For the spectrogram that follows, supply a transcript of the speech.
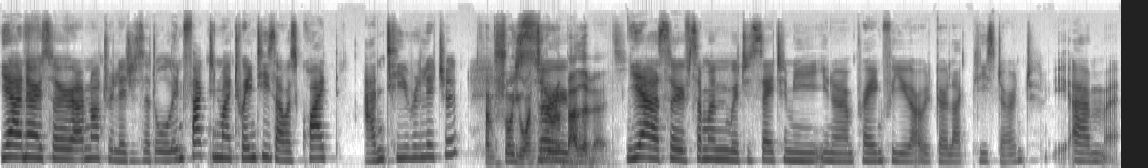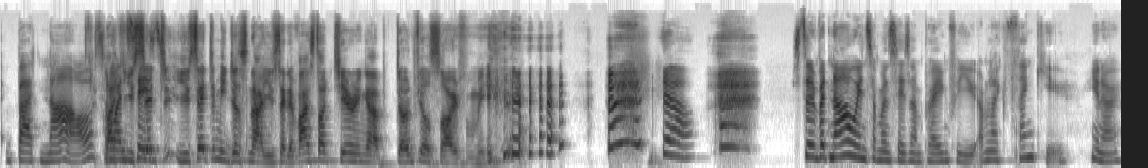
yeah. No, so I'm not religious at all. In fact, in my twenties, I was quite anti-religion. I'm sure you wanted to So- rebel a bit. Yeah. So if someone were to say to me, you know, I'm praying for you, I would go like, please don't. Um, but now someone like you says, said, to, you said to me just now. You said if I start tearing up, don't feel sorry for me. yeah. So, but now when someone says I'm praying for you, I'm like, thank you. You know,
